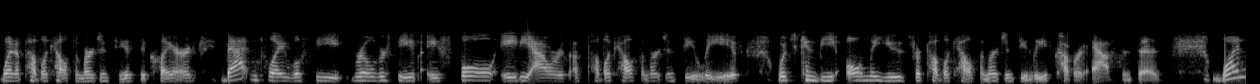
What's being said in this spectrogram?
when a public health emergency is declared, that employee will see will receive a full 80 hours of public health emergency leave, which can be only used for public health emergency leave covered absences. One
